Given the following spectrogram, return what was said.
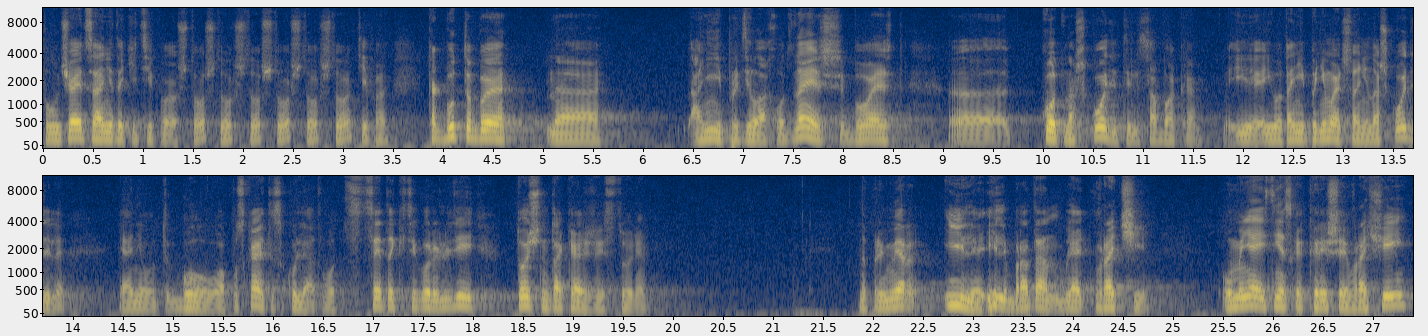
Получается, они такие, типа, что, что, что, что, что, что, типа, как будто бы, э, они не при делах. Вот знаешь, бывает, э, кот нашкодит или собака, и, и вот они понимают, что они нашкодили, и они вот голову опускают и скулят. Вот с этой категорией людей точно такая же история. Например, или, или, братан, блядь, врачи. У меня есть несколько корешей врачей,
